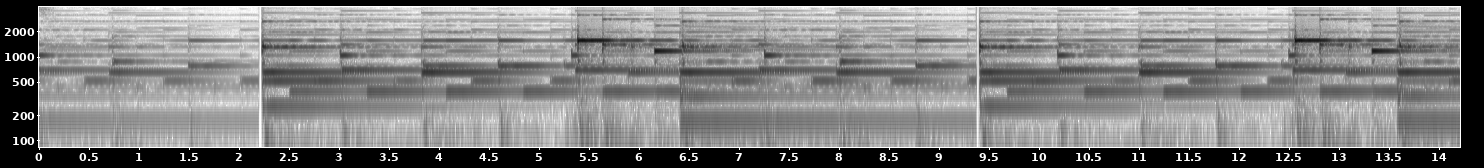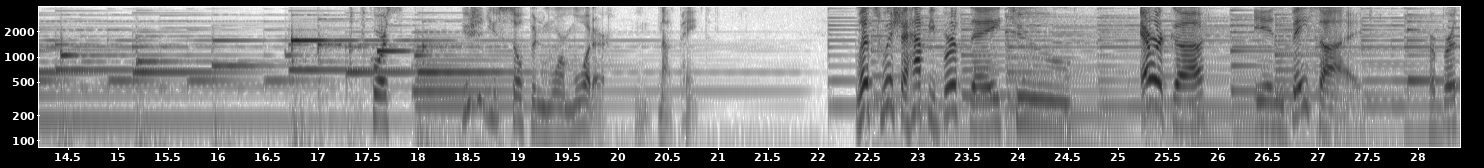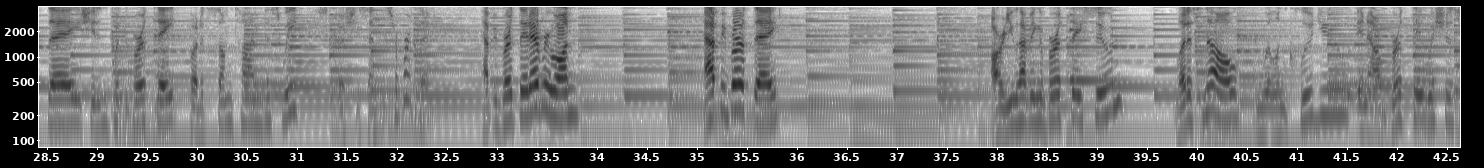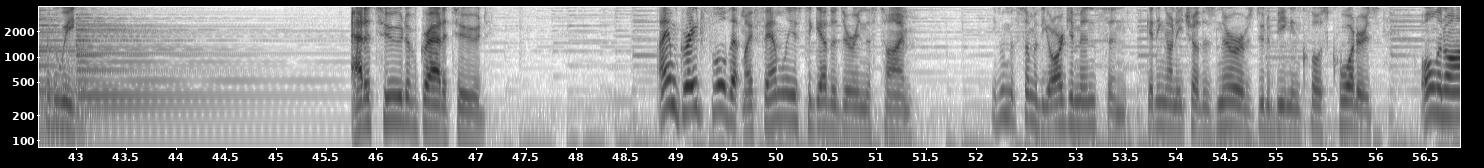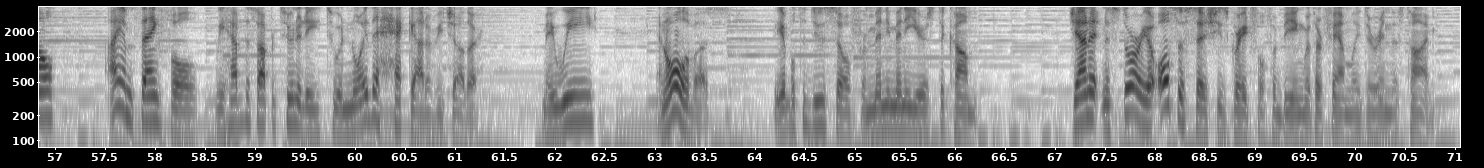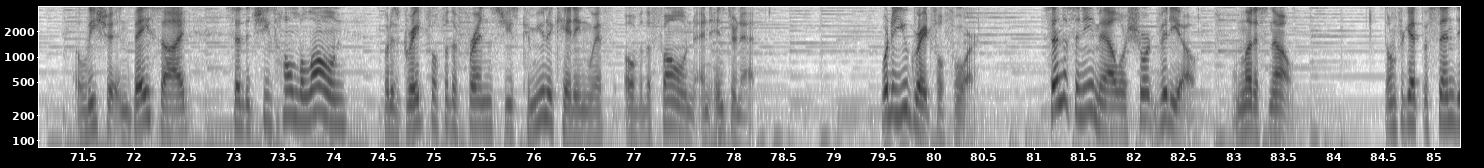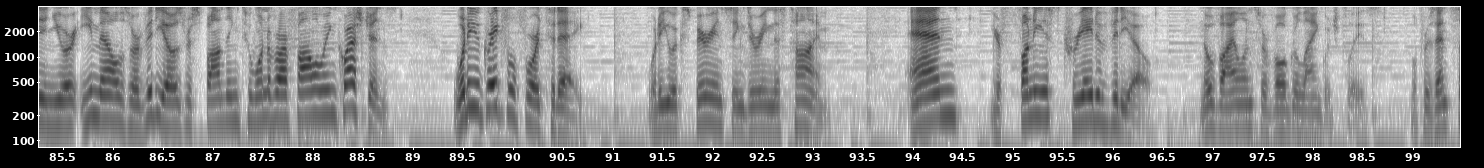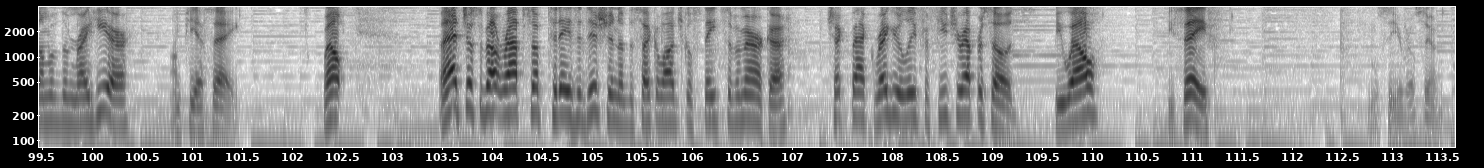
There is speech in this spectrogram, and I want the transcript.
Course, you should use soap and warm water, not paint. Let's wish a happy birthday to Erica in Bayside. Her birthday, she didn't put the birth date, but it's sometime this week because she sent us her birthday. Happy birthday to everyone. Happy birthday. Are you having a birthday soon? Let us know, and we'll include you in our birthday wishes for the week. Attitude of gratitude. I am grateful that my family is together during this time. Even with some of the arguments and getting on each other's nerves due to being in close quarters, all in all, I am thankful we have this opportunity to annoy the heck out of each other. May we, and all of us, be able to do so for many, many years to come. Janet in Astoria also says she's grateful for being with her family during this time. Alicia in Bayside said that she's home alone but is grateful for the friends she's communicating with over the phone and internet. What are you grateful for? Send us an email or short video and let us know. Don't forget to send in your emails or videos responding to one of our following questions. What are you grateful for today? What are you experiencing during this time? And your funniest creative video. No violence or vulgar language, please. We'll present some of them right here on PSA. Well, that just about wraps up today's edition of the Psychological States of America. Check back regularly for future episodes. Be well, be safe, we'll see you real soon.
